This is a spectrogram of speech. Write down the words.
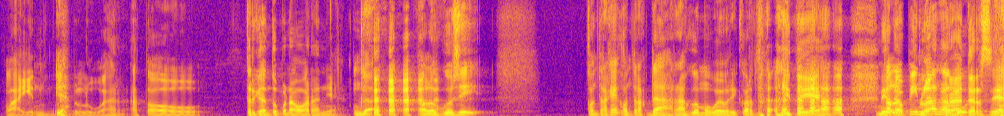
lain, Ya. label luar atau tergantung penawarannya? Enggak. Kalau gue sih kontraknya kontrak darah gue mau WW Record. Gitu ya. Ini Kalau pindah nggak mu- brothers ya.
